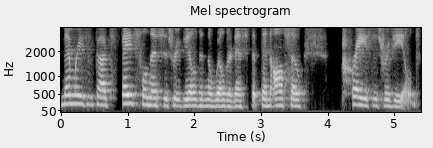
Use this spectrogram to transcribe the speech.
memories of God's faithfulness is revealed in the wilderness, but then also praise is revealed.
